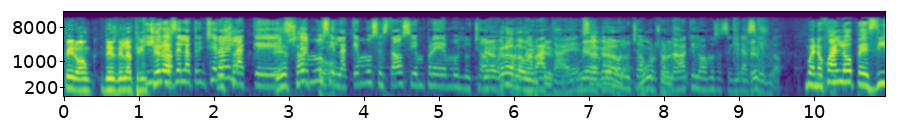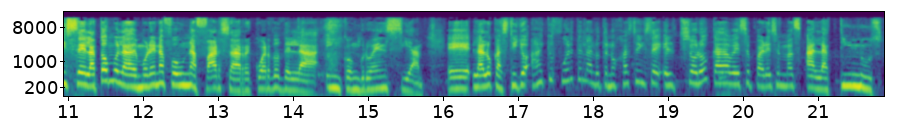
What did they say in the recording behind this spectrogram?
pero aunque, desde la Y trinchera... desde la trinchera en la que Exacto. estemos y en la que hemos estado siempre hemos luchado Me por Cuernavaca, ¿eh? siempre hemos luchado por Cuernavaca y lo vamos a seguir Eso. Bueno, Juan López dice, la tómbola de Morena fue una farsa, recuerdo de la incongruencia. Eh, Lalo Castillo, ay, qué fuerte Lalo, te enojaste, dice, el Zoro cada vez se parece más a Latinus,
